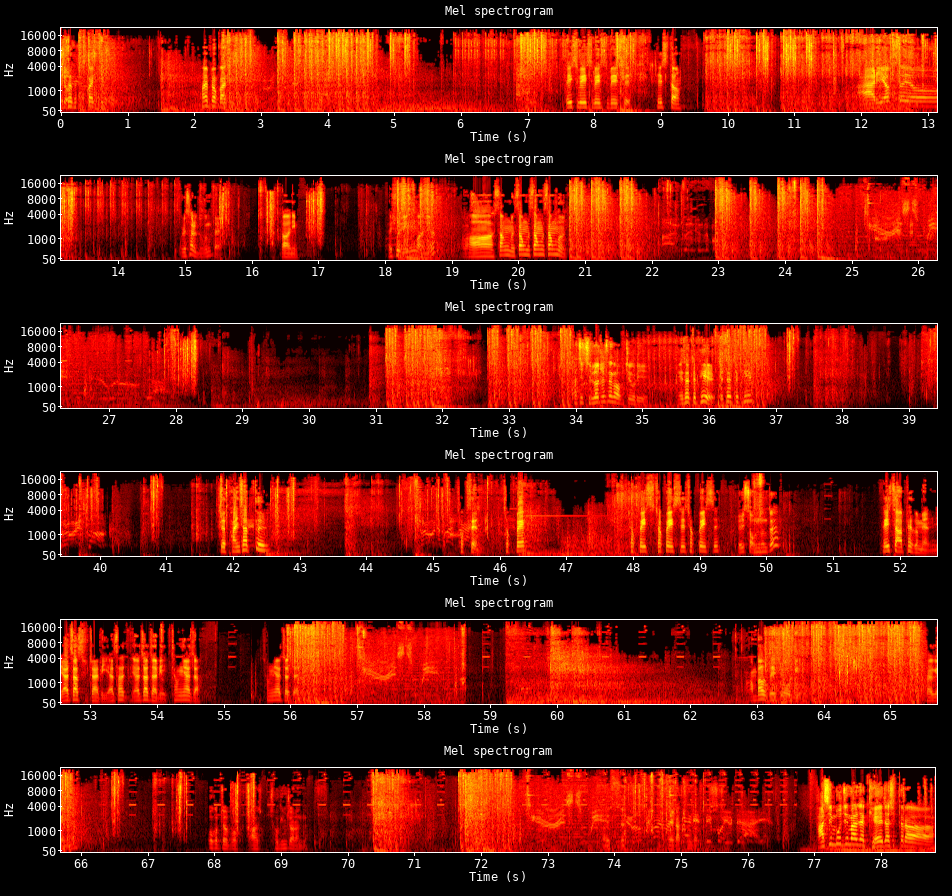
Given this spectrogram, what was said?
애쇼 에스트 폭갈게. 화염병까지. 베이스, 베이스, 베이스, 베이스. 베이스 다운. 알이 없어요 우리 살 누군데? 나님. 애쇼 있는 거 아니야? 아, 쌍문, 쌍문, 쌍문, 쌍문. 같이 질러줄 생각 없지 우리 에설트 필, 에설트 필. 내 반샷들. 적센, 적배. 적베이스, 적베이스, 적베이스. 베이스 없는데? 베이스 앞에 그러면 야자수 자리, 야자, 야자 자리, 정야자. 정야자 자리. 안 봐도 되지, 거기. 가야겠네. 어 깜짝이야 뭐, 아 저긴 줄 알았네 나이스. 개 같은 거 다신 보지 말자 개 자식들아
